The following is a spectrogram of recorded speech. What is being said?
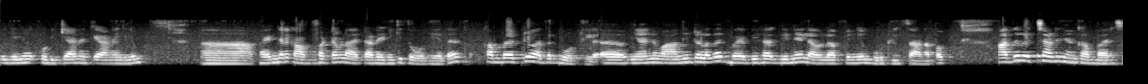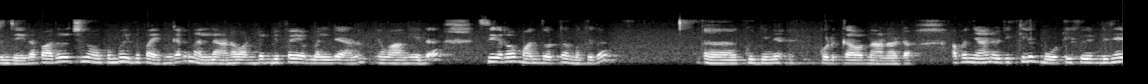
കുഞ്ഞിന് കുടിക്കാനൊക്കെ ആണെങ്കിലും ഭയങ്കര കംഫർട്ടബിൾ ആയിട്ടാണ് എനിക്ക് തോന്നിയത്. കമ്പയർ ടു അതർ ബോട്ടിൽ ഞാൻ വാങ്ങിയിട്ടുള്ളത് ബേബി ലവ്ലാപ്പിന്റെയും ബോട്ടിൽസ് ആണ് അപ്പം അത് വെച്ചാണ് ഞാൻ കമ്പാരിസൺ ചെയ്തത്. അപ്പോൾ അത് വെച്ച് നോക്കുമ്പോൾ ഇത് ഭയങ്കര നല്ലതാണ്. വൺ ട്വന്റി ഫൈവ് എം എല്ലിന്റെ ആണ് ഞാൻ വാങ്ങിയത്. സീറോ മന്ത് തൊട്ട് നമുക്കിത് കുഞ്ഞിന് കൊടുക്കാവുന്നതാണ് കേട്ടോ. അപ്പം ഞാൻ ഒരിക്കലും ബോട്ടിൽ ഫീഡിനെ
